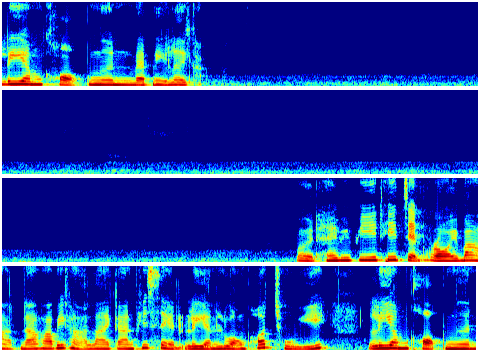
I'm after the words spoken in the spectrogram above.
เลี่ยมขอบเงินแบบนี้เลยค่ะ เปิดให้พี่ๆที่ 700 บาทนะคะ พี่ขารายการพิเศษเหรียญหลวงพ่อฉุยเลี่ยมขอบเงิน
